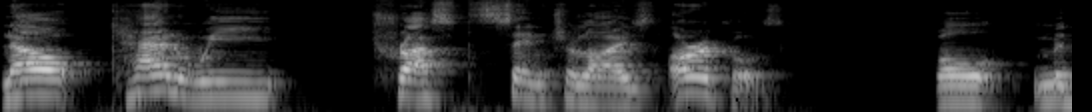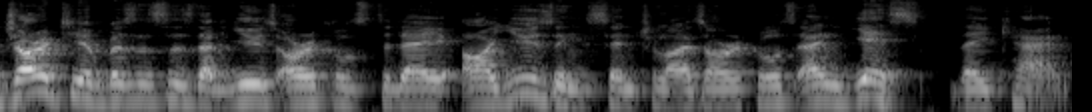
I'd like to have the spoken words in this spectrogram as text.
Now, can we trust centralized oracles? Well, majority of businesses that use oracles today are using centralized oracles, and yes, they can.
